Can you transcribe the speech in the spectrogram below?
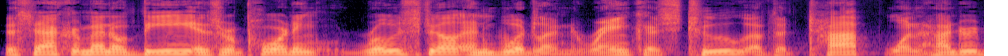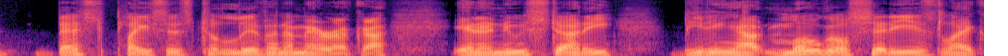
The Sacramento Bee is reporting Roseville and Woodland rank as two of the top 100 best places to live in America in a new study, beating out mogul cities like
